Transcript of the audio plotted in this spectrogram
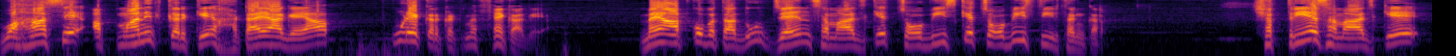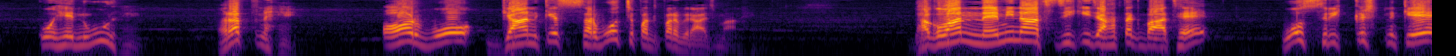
वहाँ से अपमानित करके हटाया गया, कूड़े करकट में फेंका गया। मैं आपको बता दूँ, जैन समाज के 24 के 24 तीर्थंकर क्षत्रिय समाज के कोहेनूर हैं, रत्न हैं, और वो ज्ञान के सर्वोच्च पद पर विराजमान है। भगवान नेमीनाथ जी की जहाँ तक बात है, वो श्री कृष्ण के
